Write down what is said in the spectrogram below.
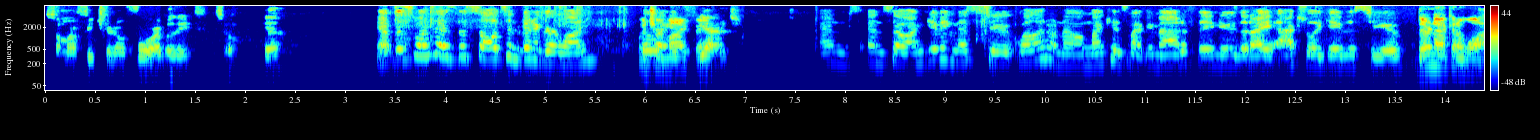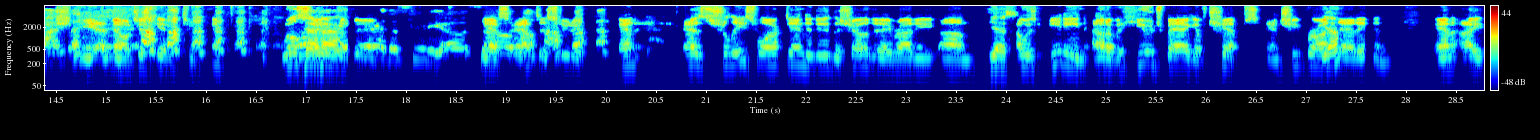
some are featured on four, I believe. So yeah. Yep, this one has the salt and vinegar one. which are my Yeah. favorites. And and so I'm giving this to well, I don't know. My kids might be mad if they knew that I actually gave this to you. They're not going to watch. Yeah, no, just give it to me. We'll Well, save right the here bag. at the studio. So. Yes, at the studio. And as Chalese walked in to do the show today, Rodney, um, Yes. I was eating out of a huge bag of chips, and she brought Yeah. that in, and I,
